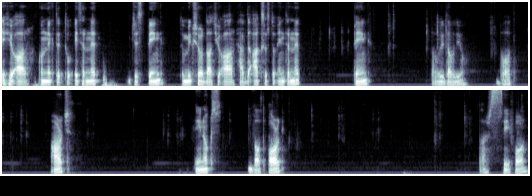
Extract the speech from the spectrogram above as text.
if you are connected to Ethernet, just ping to make sure that you are have the access to internet. Ping www.archlinux.org dash c4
